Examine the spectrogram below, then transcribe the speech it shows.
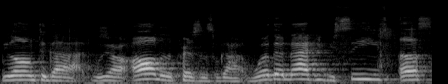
belong to God. We are all in the presence of God. Whether or not He receives us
